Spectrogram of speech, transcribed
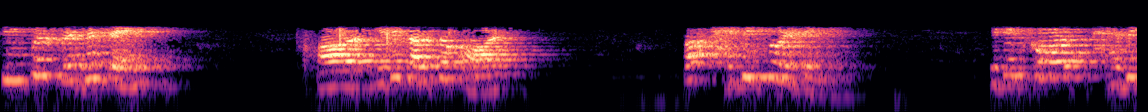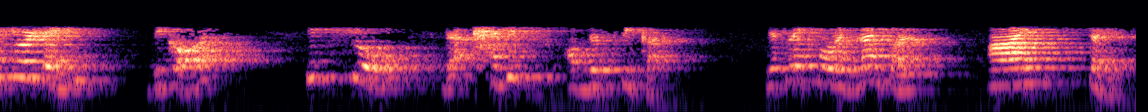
Simple present tense or it is also called a habitual tense. It is called habitual tense because it shows the habits of the speaker. Just like for example, I study.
